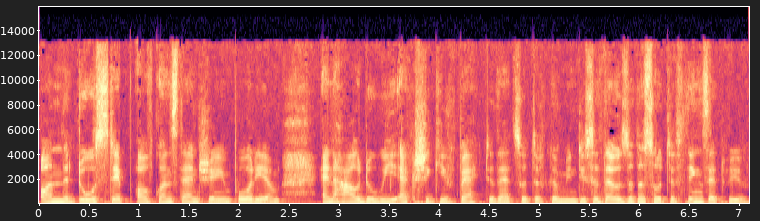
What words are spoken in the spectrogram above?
on the doorstep of Constantia Emporium, and how do we actually give back to that sort of community? So those are the sort of things that we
